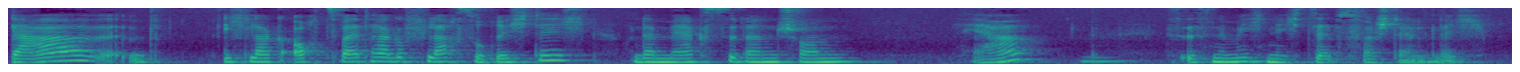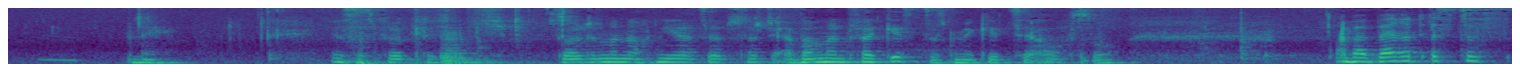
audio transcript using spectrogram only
da, ich lag auch zwei Tage flach so richtig und da merkst du dann schon, ja, es ist nämlich nicht selbstverständlich. Nee, ist es wirklich nicht. Sollte man auch nie als selbstverständlich. Aber man vergisst es, mir geht es ja auch so. Aber Berit, ist das,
